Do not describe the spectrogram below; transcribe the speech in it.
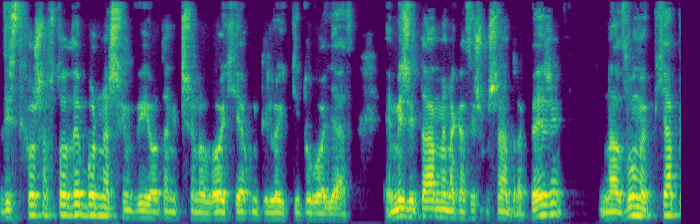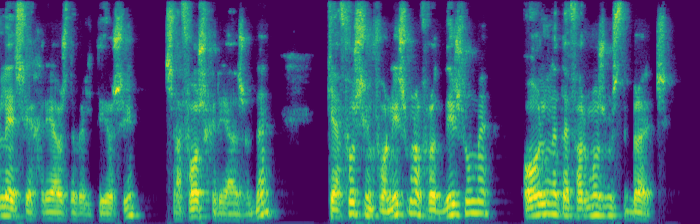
Δυστυχώς αυτό δεν μπορεί να συμβεί όταν οι ξενοδόχοι έχουν τη λογική του γολιάθ. Εμείς ζητάμε να καθίσουμε σε ένα τραπέζι, να δούμε ποια πλαίσια χρειάζονται βελτίωση, σαφώς χρειάζονται, και αφού συμφωνήσουμε να φροντίσουμε όλοι να τα εφαρμόζουμε στην πράξη.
